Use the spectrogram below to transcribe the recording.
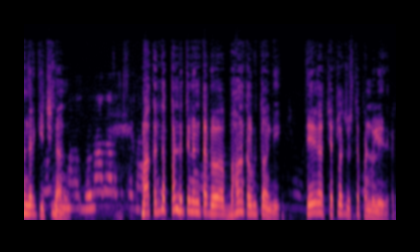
అందరికి ఇచ్చినాను. మాకంతా పండు తినంత భావన కలుగుతోంది. తీరుగా చెట్ల చూస్తే పండు లేదు ఇక్కడ.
